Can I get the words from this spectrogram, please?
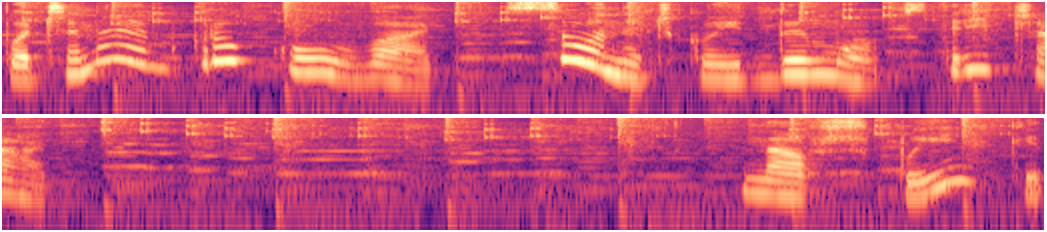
Починаємо крокувати, сонечко йдемо встрічать. Навшпиньки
